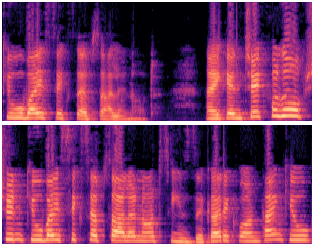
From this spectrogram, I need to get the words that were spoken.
q by 6 epsilon naught. Now i can check for the option q by 6 epsilon naught. C is the correct one. Thank you.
